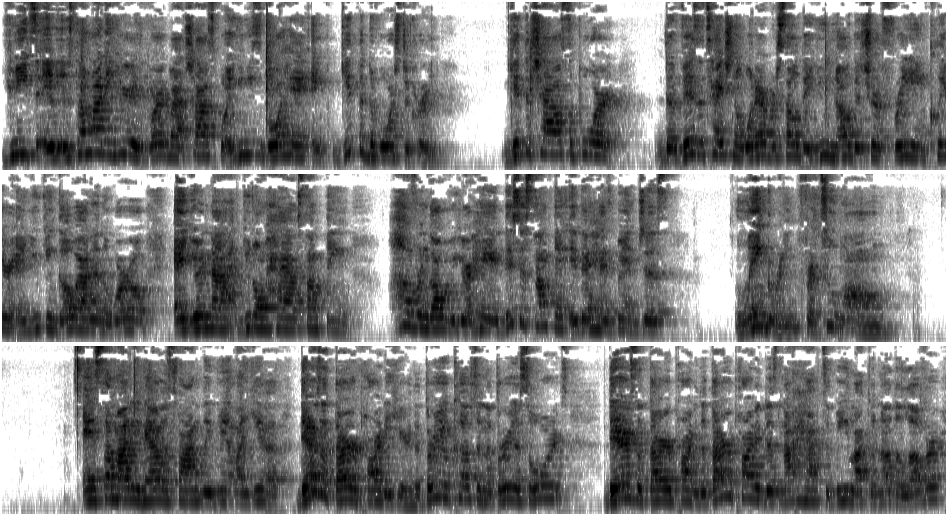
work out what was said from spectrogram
You need to, if somebody here is worried about child support, you need to go ahead and get the divorce decree. Get the child support, the visitation or whatever, so that you know that you're free and clear and you can go out in the world and you're not, you don't have something hovering over your head. This is something that has been just lingering for too long. And somebody now is finally being like, yeah, there's a third party here. The Three of Cups and the Three of Swords, there's a third party. The third party does not have to be like another lover.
